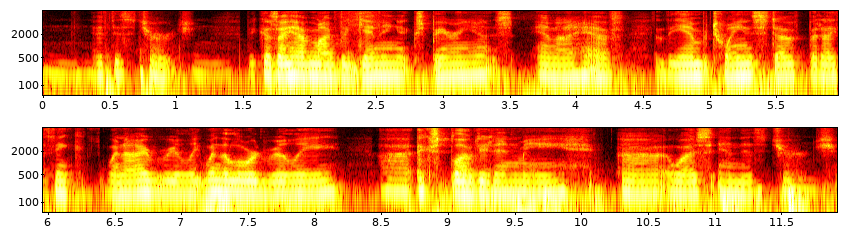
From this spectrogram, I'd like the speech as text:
mm-hmm. at this church mm-hmm. because I have my beginning experience and I have the in between stuff. But I think when I really, when the Lord really uh, exploded in me uh, was in this church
